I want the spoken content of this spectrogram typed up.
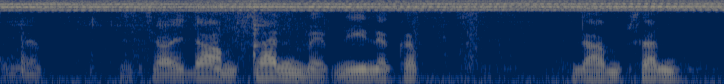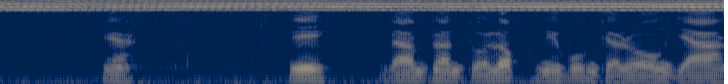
นะครับจะใช้ด้ามสั้นแบบนี้นะครับ ด้ามสั้นเนี่ยนี่ด้ามสั้นตัวล็อกนี่ผมจะรองยาง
